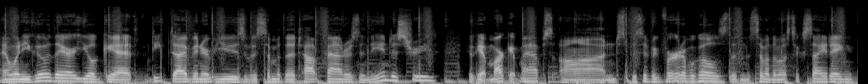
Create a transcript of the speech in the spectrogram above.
And when you go there, you'll get deep dive interviews with some of the top founders in the industry. You'll get market maps on specific verticals and some of the most exciting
